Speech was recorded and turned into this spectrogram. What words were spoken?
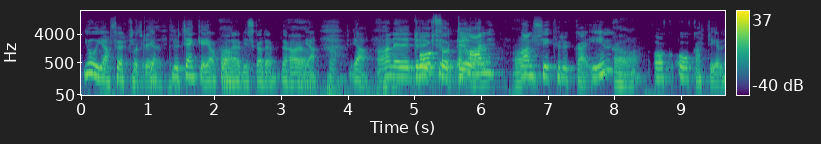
Jo, ja, 42. 41. Ja, nu tänker jag på Ja. när vi ska... Det, det, Ja, ja, ja. han är drygt Och 40 år. Han, han fick rycka in och åka till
